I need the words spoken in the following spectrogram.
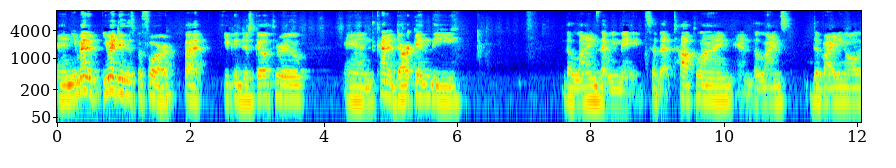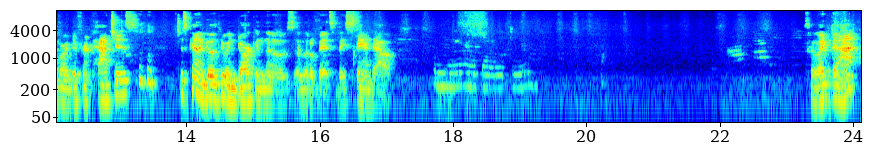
and you might have you might do this before, but you can just go through and kind of darken the the lines that we made. So that top line and the lines dividing all of our different patches, just kind of go through and darken those a little bit so they stand out. And then I'm gonna do. So like that.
